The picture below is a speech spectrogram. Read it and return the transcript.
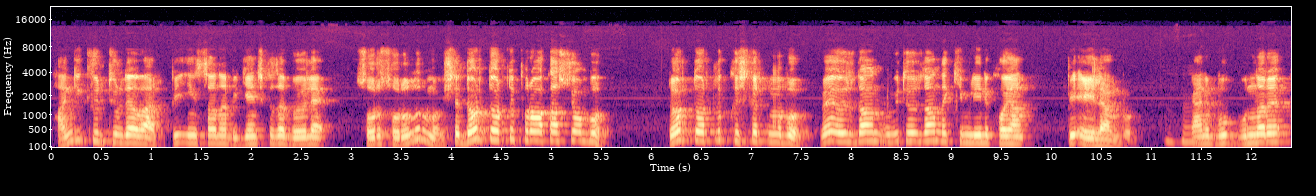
hangi kültürde var? Bir insana, bir genç kıza böyle soru sorulur mu? İşte dört dörtlük provokasyon bu. Dört dörtlük kışkırtma bu. Ve Özdan, Ümit Özdan da kimliğini koyan bir eylem bu. Hı hı. Yani bu bunları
